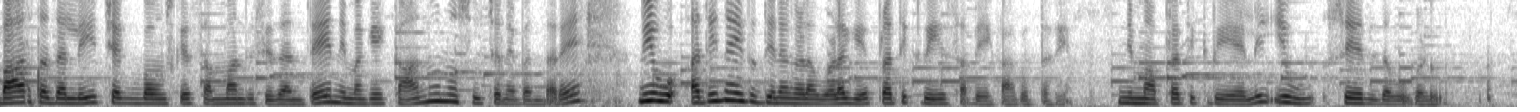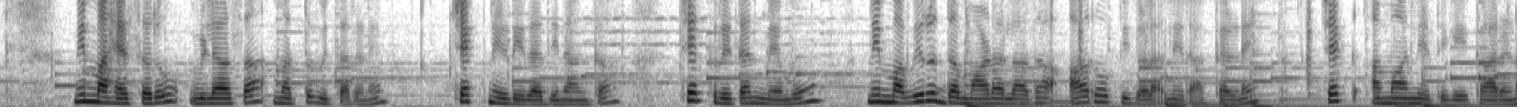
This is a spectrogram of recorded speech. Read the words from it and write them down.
ಭಾರತದಲ್ಲಿ ಚೆಕ್ ಬೌನ್ಸ್ಗೆ ಸಂಬಂಧಿಸಿದಂತೆ ನಿಮಗೆ ಕಾನೂನು ಸೂಚನೆ ಬಂದರೆ ನೀವು ಹದಿನೈದು ದಿನಗಳ ಒಳಗೆ ಪ್ರತಿಕ್ರಿಯಿಸಬೇಕಾಗುತ್ತದೆ. ನಿಮ್ಮ ಪ್ರತಿಕ್ರಿಯೆಯಲ್ಲಿ ಇವು ಸೇರಿದವುಗಳು. ನಿಮ್ಮ ಹೆಸರು, ವಿಳಾಸ ಮತ್ತು ವಿತರಣೆ. ಚೆಕ್ ನೀಡಿದ ದಿನಾಂಕ. Cheque return memo. ನಿಮ್ಮ ವಿರುದ್ಧ ಮಾಡಲಾದ ಆರೋಪಿಗಳ ನಿರಾಕರಣೆ. ಚೆಕ್ ಅಮಾನ್ಯತೆಗೆ ಕಾರಣ.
